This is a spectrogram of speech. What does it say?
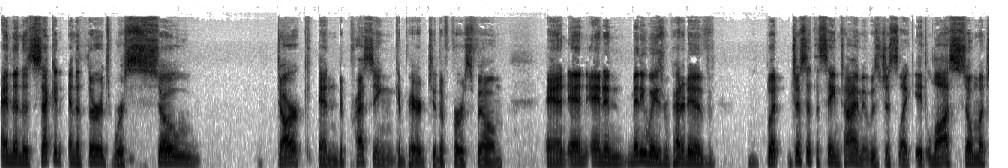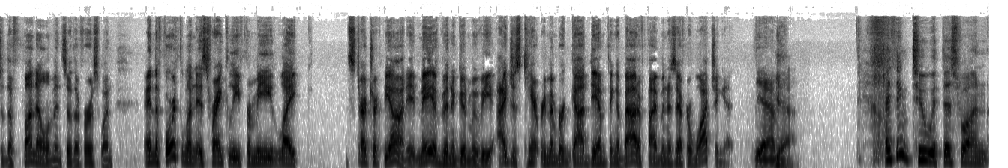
And then the second and the thirds were so dark and depressing compared to the first film, and and and in many ways repetitive. But just at the same time, it was just like it lost so much of the fun elements of the first one. And the fourth one is frankly for me like Star Trek Beyond. It may have been a good movie. I just can't remember a goddamn thing about it five minutes after watching it. Yeah. yeah. I think too with this one,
